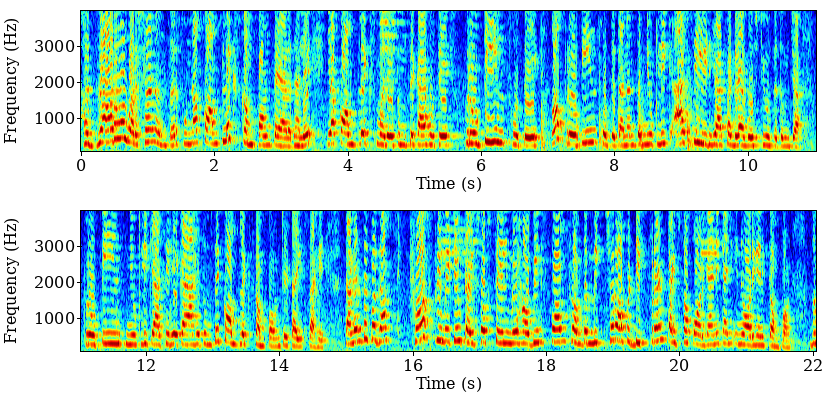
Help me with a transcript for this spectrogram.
हजारो वर्षानंतर पुन्हा कॉम्प्लेक्स कंपाऊंड तयार झाले. या कॉम्प्लेक्समध्ये तुमचे काय होते? प्रोटीन्स होते. प्रोटीन्स होते. त्यानंतर न्यूक्लिक ऍसिड ह्या सगळ्या गोष्टी होत्या तुमच्या. प्रोटीन्स न्यूक्लिक ऍसिड हे काय आहे? तुमचे कॉम्प्लेक्स कंपाऊंडचे टाइप्स आहे. त्यानंतर बघा first primitive types of cell may have been form from the mixture of different types of organic and inorganic compound जो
